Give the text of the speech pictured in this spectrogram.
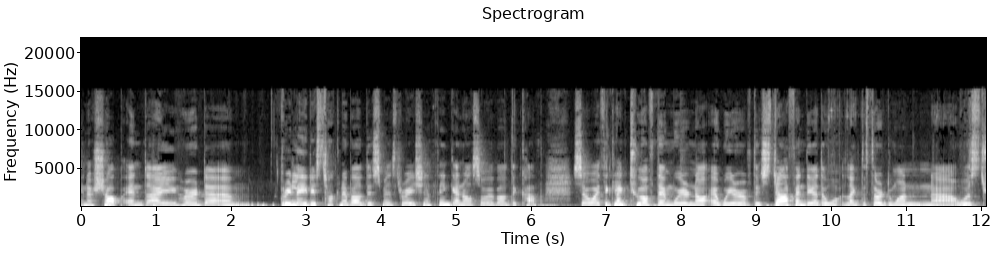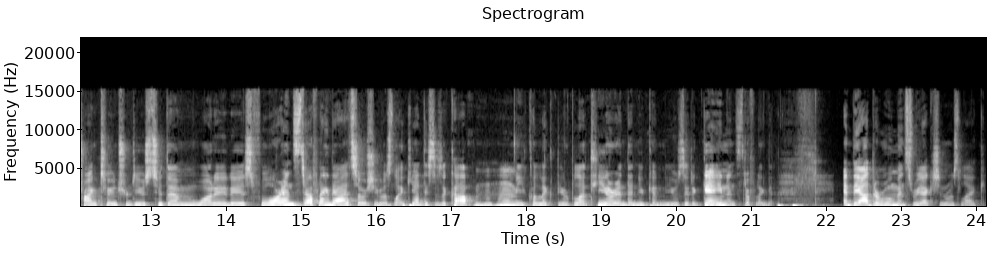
in a shop and I heard um, three ladies talking about this menstruation thing and also about the cup. So I think like two of them were not aware of this stuff, and the other one, like the third one, uh, was trying to introduce to them what it is for and stuff like that. So she was like, "Yeah, this is a cup. Mm-hmm. You collect your blood here, and then you can use it again and stuff like that." And the other woman's reaction was like,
